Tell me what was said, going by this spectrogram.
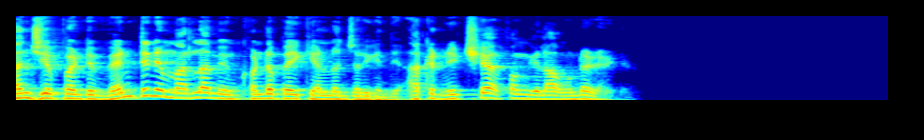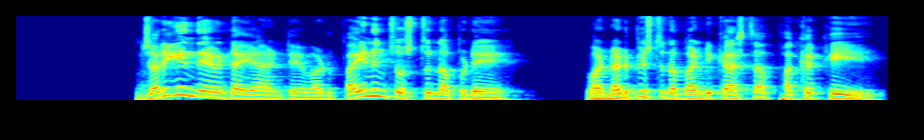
అని చెప్పంటే వెంటనే మరలా మేము కొండపైకి వెళ్ళడం జరిగింది. అక్కడ నిక్షేపంగా ఇలా ఉండడాడు. జరిగింది ఏమిటయ్యా అంటే వాడు పైనుంచి వస్తున్నప్పుడే వాడు నడిపిస్తున్న బండి కాస్త పక్కకి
